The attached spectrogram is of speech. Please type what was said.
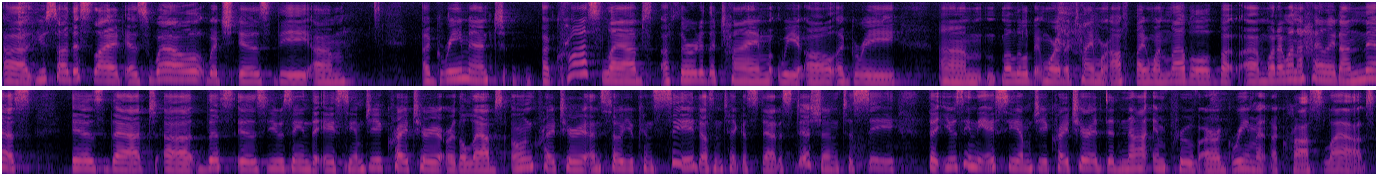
Uh, you saw this slide as well, which is the um, agreement across labs. A third of the time, we all agree. Um, a little bit more of the time, we're off by one level. But um, what I want to highlight on this is that uh, this is using the ACMG criteria or the lab's own criteria, and so you can see, doesn't take a statistician to see that using the ACMG criteria did not improve our agreement across labs.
